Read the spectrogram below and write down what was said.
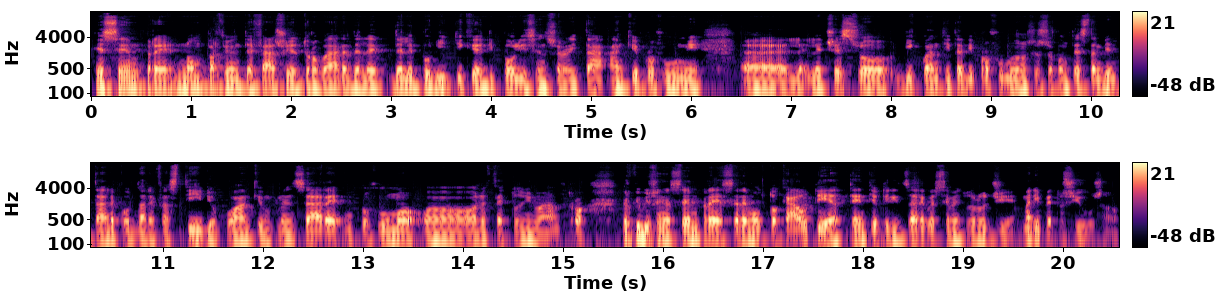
è sempre non particolarmente facile trovare delle, delle politiche di polisensorialità, anche i profumi, eh, l'eccesso di quantità di profumo nello stesso contesto ambientale può dare fastidio, può anche influenzare un profumo o l'effetto di un altro. Per cui bisogna sempre essere molto cauti e attenti a utilizzare queste metodologie, ma ripeto si usano.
